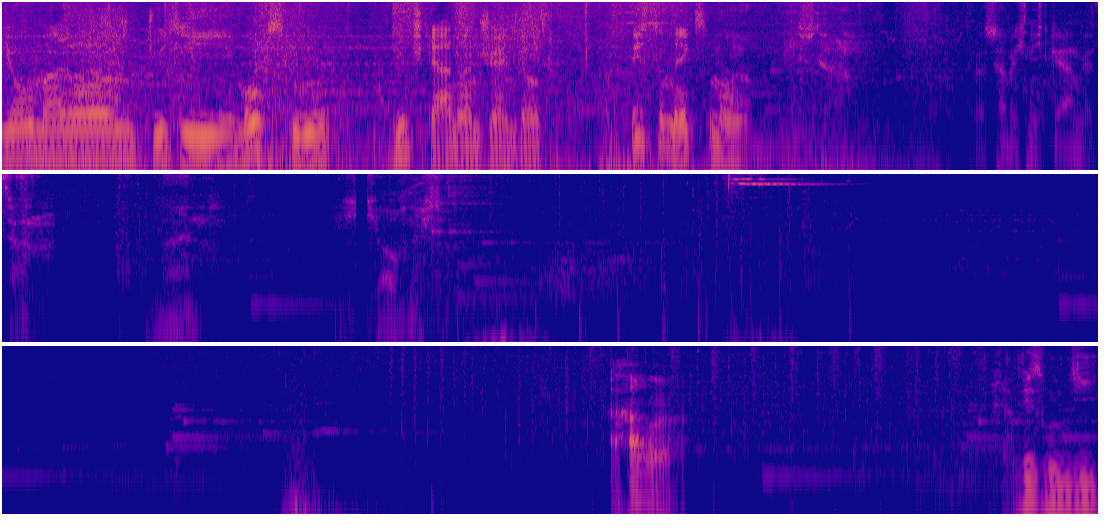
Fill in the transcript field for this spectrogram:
Jo, Malon, tschüssi, mach's gut. Wünsch dir noch einen schönen Tag. Bis zum nächsten Mal. Das habe ich nicht gern getan. Nein, ich auch nicht. Aha. Braves Hundi.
